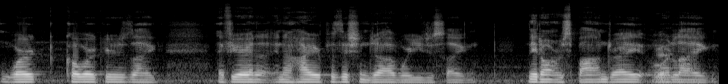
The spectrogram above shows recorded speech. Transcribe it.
work, coworkers, like if you're in a in a higher position job where you just like they don't respond right, or like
